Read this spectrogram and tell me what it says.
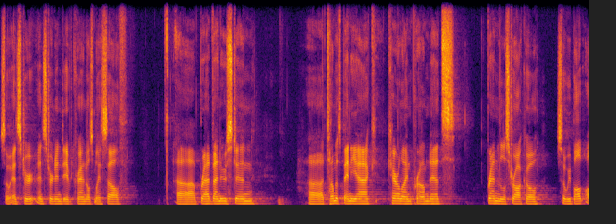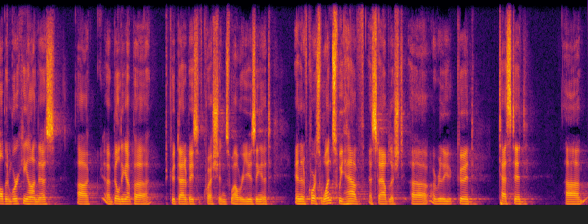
So Ed, Ster- Ed Sternin and David Crandles, myself, uh, Brad Van Oosten, uh, Thomas Beniak, Caroline Promnitz, Brandon Lestracco. So we've all, all been working on this, uh, uh, building up a good database of questions while we're using it. And then, of course, once we have established uh, a really good tested um,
